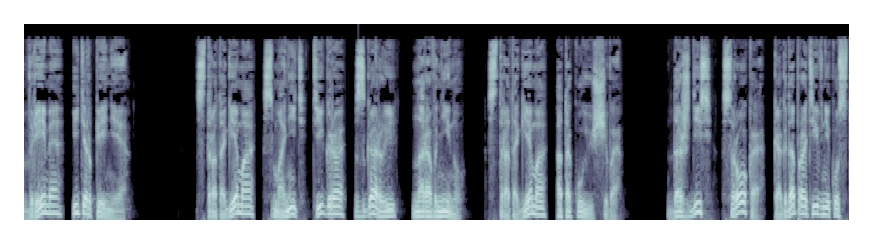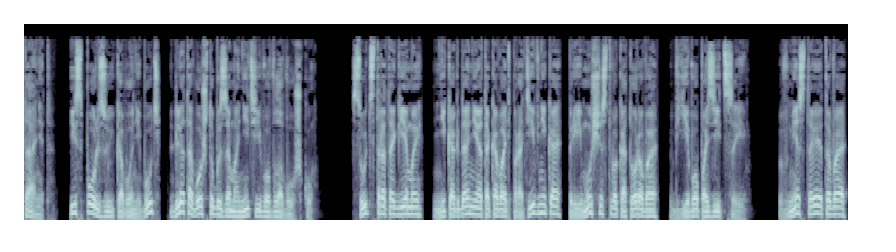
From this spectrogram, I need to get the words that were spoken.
время и терпение. Стратагема «Сманить тигра с горы на равнину». Стратагема атакующего. Дождись срока, когда противник устанет. Используй кого-нибудь для того, чтобы заманить его в ловушку. Суть стратагемы – никогда не атаковать противника, преимущество которого в его позиции. Вместо этого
